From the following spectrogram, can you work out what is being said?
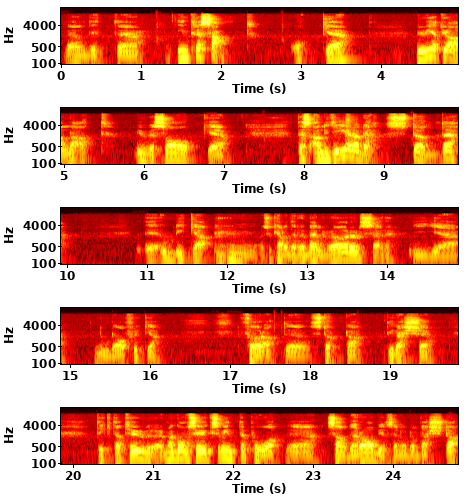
väldigt eh, intressant. Och eh, vi vet ju alla att USA och eh, dess allierade stödde olika så kallade rebellrörelser i Nordafrika för att eh, störta diverse diktaturer. Man gav sig liksom inte på eh, Saudiarabien sen och de värsta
